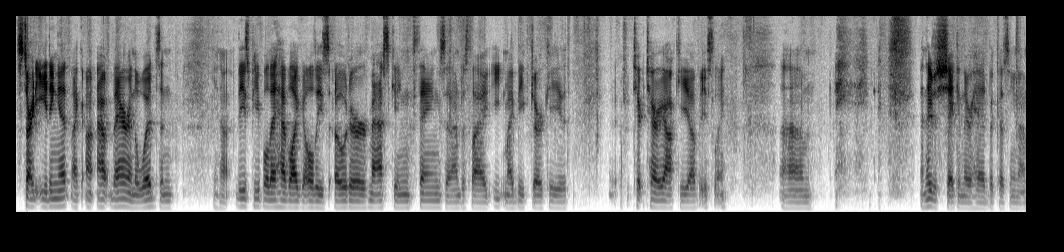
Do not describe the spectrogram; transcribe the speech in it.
start eating it like out there in the woods, and you know these people they have like all these odor masking things, and I'm just like eating my beef jerky, teriyaki, obviously. Um, and they're just shaking their head because you know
